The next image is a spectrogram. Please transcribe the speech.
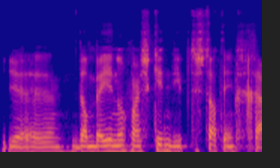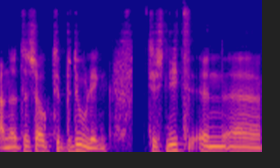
Je, dan ben je nog maar skindiep de stad ingegaan. Dat is ook de bedoeling. Het is niet een uh,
